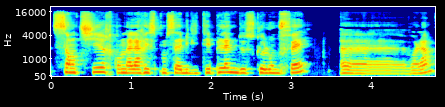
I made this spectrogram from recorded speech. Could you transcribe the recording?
sentir qu'on a la responsabilité pleine de ce que l'on fait. Euh, voilà.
